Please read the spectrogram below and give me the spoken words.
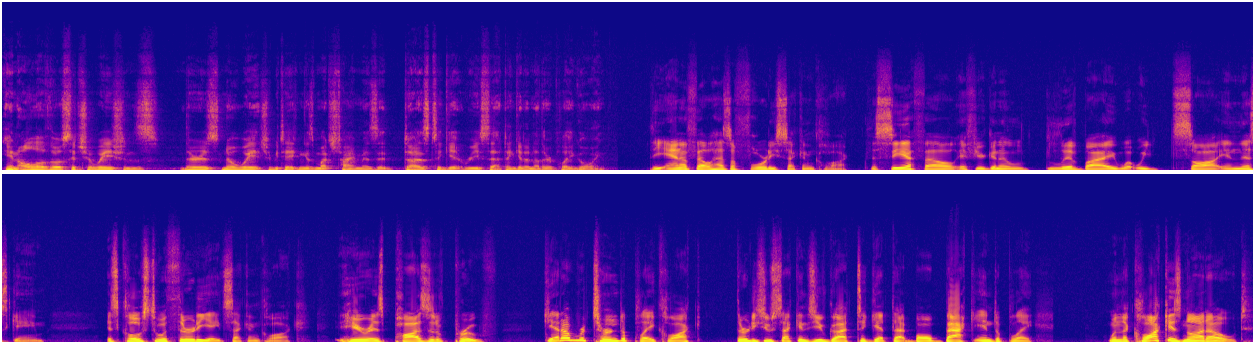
in all of those situations, there is no way it should be taking as much time as it does to get reset and get another play going. The NFL has a 40 second clock. The CFL, if you're going to live by what we saw in this game, is close to a 38 second clock. Here is positive proof. Get a return to play clock 32 seconds you've got to get that ball back into play. When the clock is not out,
